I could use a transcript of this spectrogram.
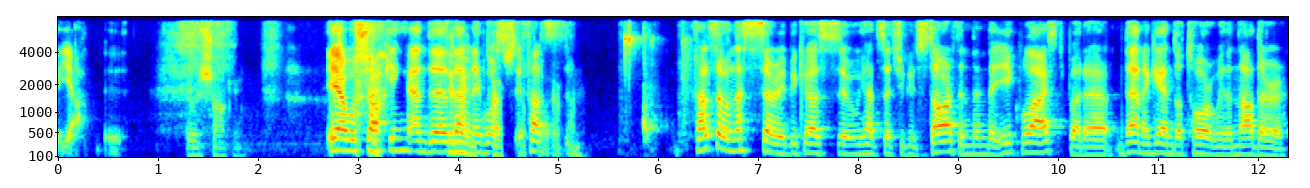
yeah, it was shocking yeah, it was shocking, and uh, then it was it felt felt so unnecessary because uh, we had such a good start and then they equalized. But uh, then again, Dotor with another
